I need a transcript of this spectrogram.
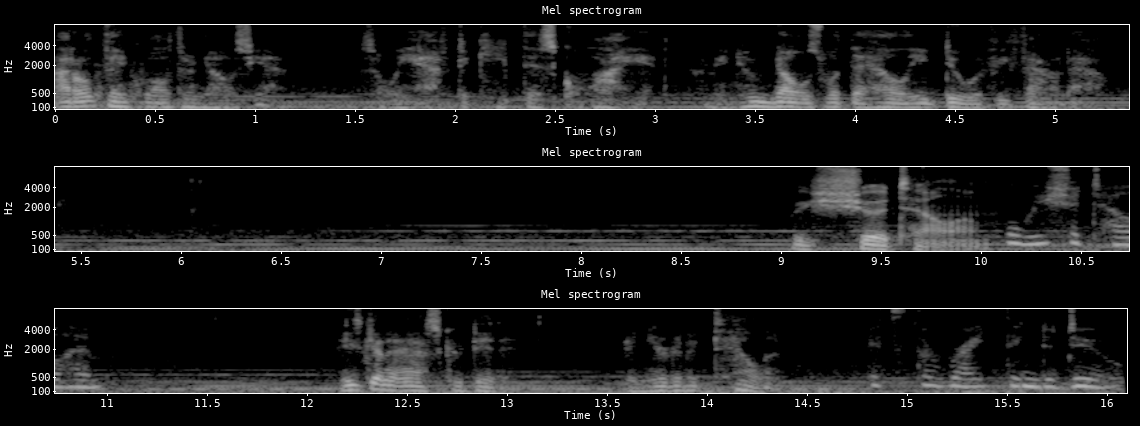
I don't think Walter knows yet, so we have to keep this quiet. I mean, who knows what the hell he'd do if he found out. We should tell him. We should tell him. He's gonna ask who did it, and you're gonna tell him. It's the right thing to do.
